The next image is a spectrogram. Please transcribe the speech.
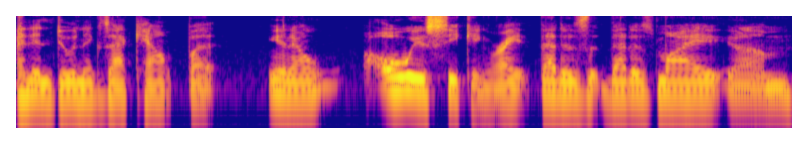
I didn't do an exact count, but you know, always seeking, right? That is that is my um,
